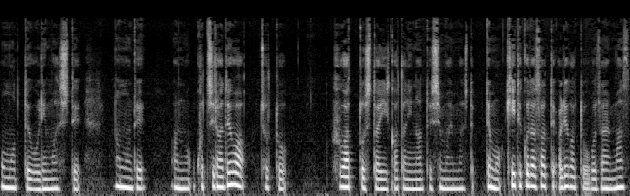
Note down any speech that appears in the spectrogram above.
思っておりまして。なのであのこちらではちょっとふわっとした言い方になってしまいまして。でも聞いてくださってありがとうございます。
